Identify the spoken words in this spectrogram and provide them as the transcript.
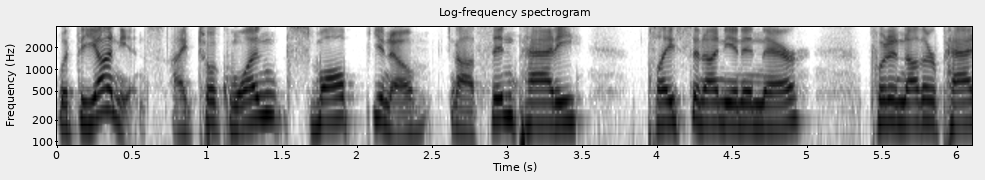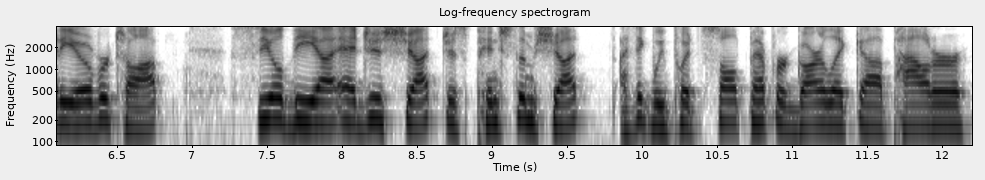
with the onions. I took one small, you know, uh, thin patty, placed an onion in there, put another patty over top, sealed the uh, edges shut, just pinched them shut. I think we put salt, pepper, garlic uh, powder,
